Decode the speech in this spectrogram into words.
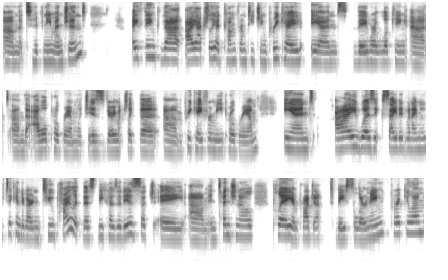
um, that Tiffany mentioned. I think that I actually had come from teaching pre-K and they were looking at um, the OWL program, which is very much like the um, pre-K for me program. And I was excited when I moved to kindergarten to pilot this because it is such a um, intentional play and project-based learning curriculum.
